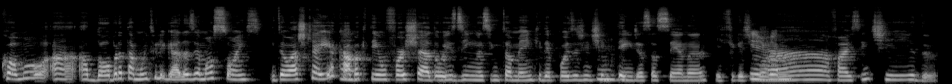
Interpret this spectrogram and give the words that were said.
como a, a dobra tá muito ligada às emoções. Então eu acho que aí acaba Ah. que tem um foreshadowzinho assim também, que depois a gente Uhum. entende essa cena e fica tipo, já- ah, faz sentido.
